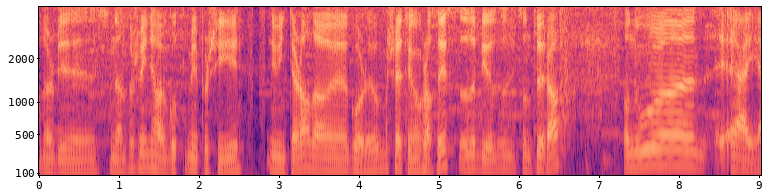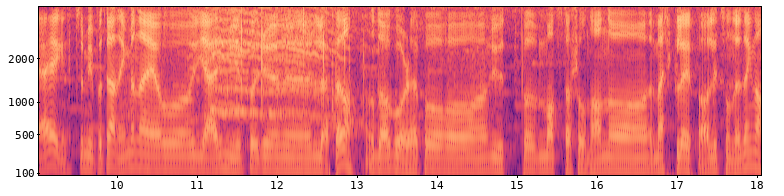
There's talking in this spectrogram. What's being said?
når snøen forsvinner. Har jo gått mye på ski i vinter, da. Da går det jo skøyting og klassisk, og det blir jo litt sånn turer. Og nå jeg er egentlig ikke så mye på trening, men jeg jo, gjør mye for eh, løpet. da Og da går det på ut på matstasjonene og merke løypa og litt sånne ting. da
